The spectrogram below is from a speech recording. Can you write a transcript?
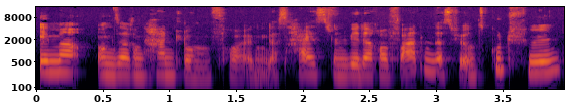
immer unseren Handlungen folgen. Das heißt, wenn wir darauf warten, dass wir uns gut fühlen,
